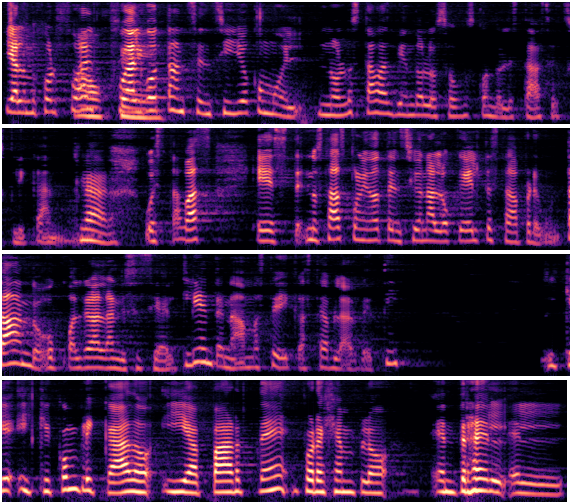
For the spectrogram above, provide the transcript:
Y a lo mejor fue, fue algo tan sencillo como el no lo estabas viendo a los ojos cuando le estabas explicando. Claro. O estabas, este, no estabas poniendo atención a lo que él te estaba preguntando o cuál era la necesidad del cliente, nada más te dedicaste a hablar de ti. Y qué, y qué complicado. Y aparte, por ejemplo, entre el,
